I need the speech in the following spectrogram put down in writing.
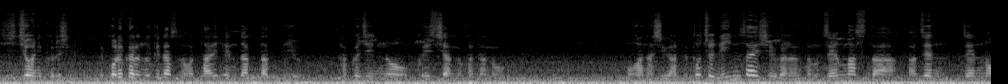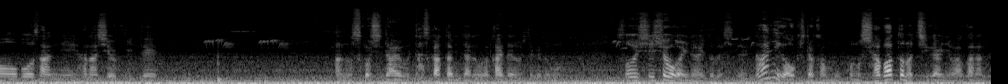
非常に苦しい。でこれから抜け出すのが大変だったっていう白人のクリスチャンの方のお話があって途中臨済宗かなんかの禅マスター禅禅のお坊さんに話を聞いてあの少しだいぶ助かったみたいなことが書いてありましたけどもそういう師匠がいないとですね何が起きたかもこのシャバとの違いにわからない。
